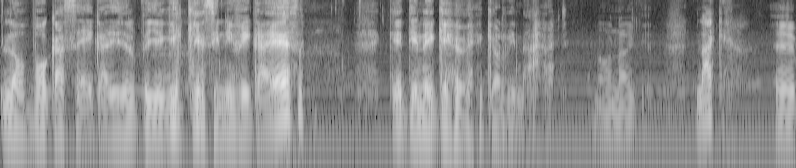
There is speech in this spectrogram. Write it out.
Los boca seca, dice el Pellequín. ¿Qué significa eso? ¿Qué tiene que ver? ¿Qué ordinario? No, nada que. Nada que. Eh,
